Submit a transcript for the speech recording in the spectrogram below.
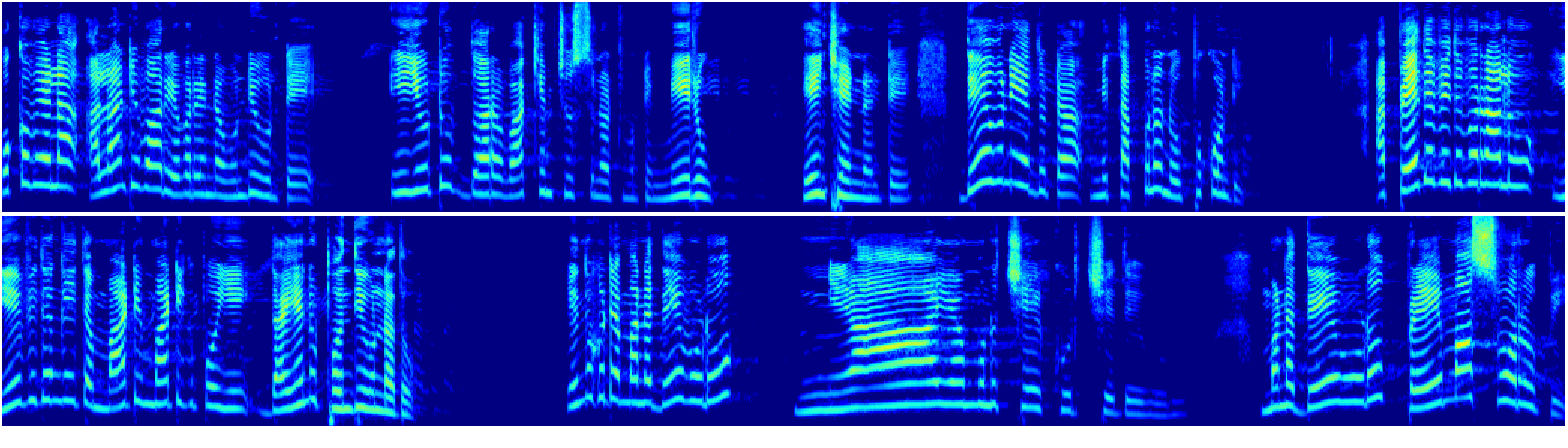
ఒకవేళ అలాంటి వారు ఎవరైనా ఉండి ఉంటే ఈ యూట్యూబ్ ద్వారా వాక్యం చూస్తున్నటువంటి మీరు ఏం చేయండి అంటే దేవుని ఎదుట మీ తప్పులను ఒప్పుకోండి. ఆ పేద విధవరాలు ఏ విధంగా అయితే మాటి మాటికి పోయి దయను పొంది ఉన్నదో ఎందుకంటే మన దేవుడు న్యాయమును చేకూర్చే దేవుడు. మన దేవుడు ప్రేమస్వరూపి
